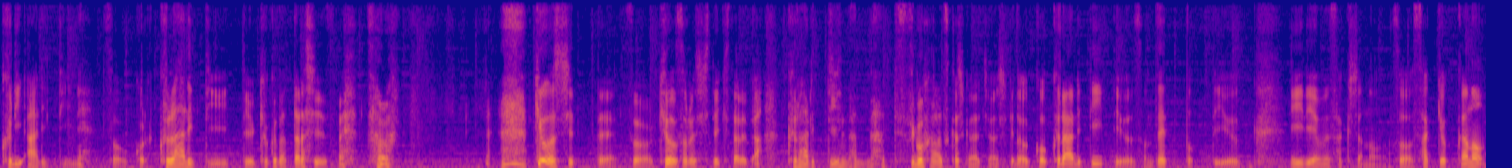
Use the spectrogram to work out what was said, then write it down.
クリアリティね。そうこれクラリティっていう曲だったらしいですね。そう。今日知ってそう今日それ指摘されてあクラリティなんだってすごく恥ずかしくなっちゃいましたけどこうクラリティっていうその Z っていう EDM 作者のそう作曲家の、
